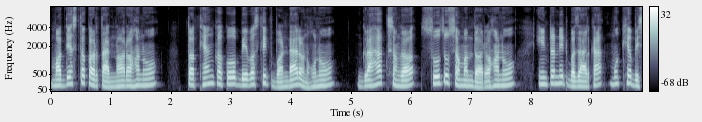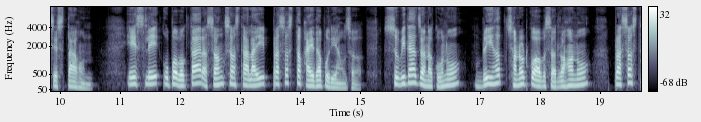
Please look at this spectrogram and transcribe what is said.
मध्यस्थकर्ता नरहनु तथ्याङ्कको व्यवस्थित भण्डारण हुनु ग्राहकसँग सोझो सम्बन्ध रहनु इन्टरनेट बजारका मुख्य विशेषता हुन्। यसले उपभोक्ता र सङ्घ संस्थालाई प्रशस्त फाइदा पुर्याउँछ। सुविधाजनक हुनु वृहत छनौटको अवसर रहनु प्रशस्त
